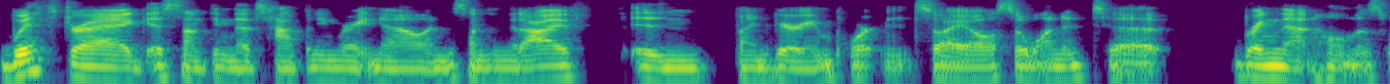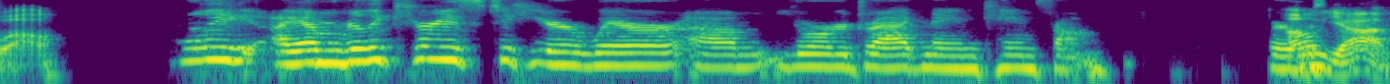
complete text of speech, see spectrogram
with drag is something that's happening right now and something that I find very important. So I also wanted to bring that home as well. Really, I am really curious to hear where um, your drag name came from. Where oh yeah.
